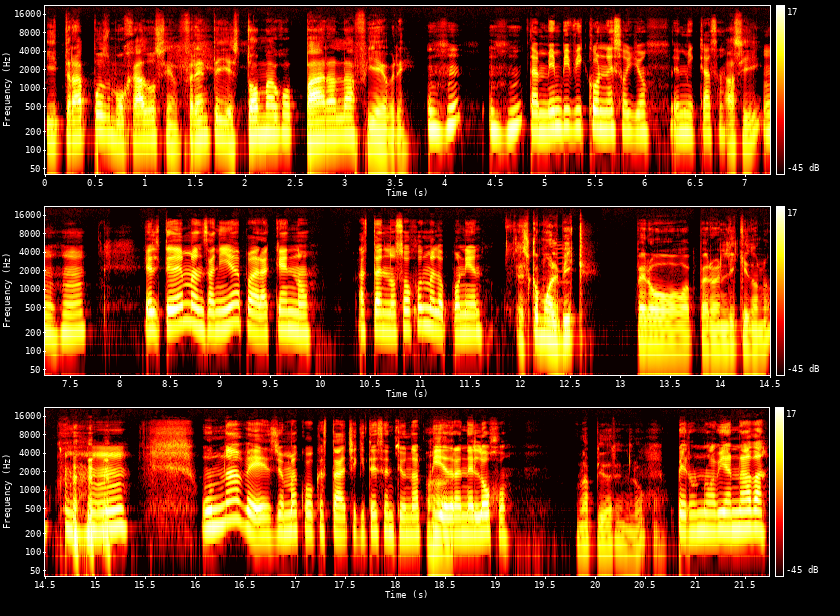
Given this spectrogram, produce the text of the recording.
y trapos mojados en frente y estómago para la fiebre. También viví con eso yo en mi casa. ¿Ah, sí? El té de manzanilla, ¿para qué no? Hasta en los ojos me lo ponían. Es como el Vic, pero, pero en líquido, ¿no? Una vez yo me acuerdo que estaba chiquita y sentí una Ajá. piedra en el ojo, Una piedra en el ojo. pero no había nada.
